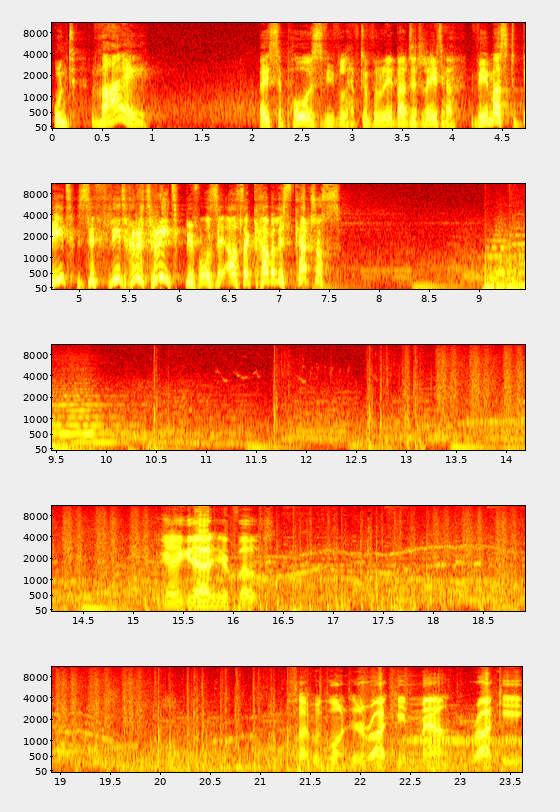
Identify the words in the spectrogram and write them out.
And why? I suppose we will have to worry about it later. We must beat the fleet retreat before the other Cabalists catch us. We gotta get out of here, folks. Looks like we're going to the Rocky Mountain, Rocky,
